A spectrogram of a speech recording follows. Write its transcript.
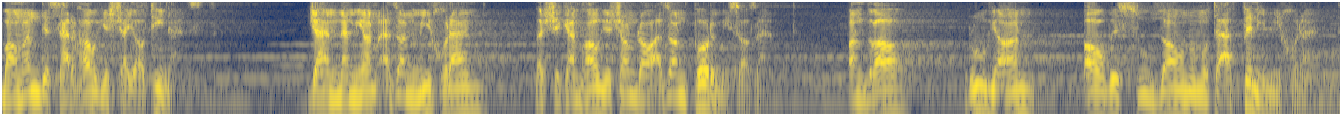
مانند سرهای شیاطین است. جهنمیان از آن می‌خورند و شکمهایشان را از آن پر می‌سازند. آنگاه روی آن آب سوزان و متعفنی می‌خورند.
